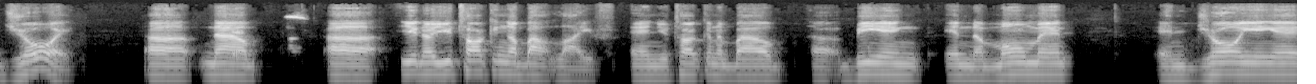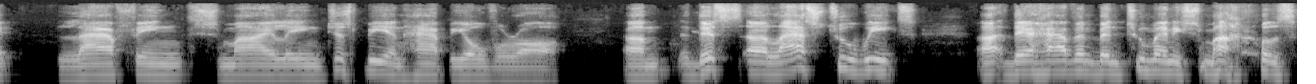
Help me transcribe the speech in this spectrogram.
joy. Uh, now, uh, you know, you're talking about life, and you're talking about uh, being in the moment, enjoying it, laughing, smiling, just being happy overall. Um, this uh, last two weeks, uh, there haven't been too many smiles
